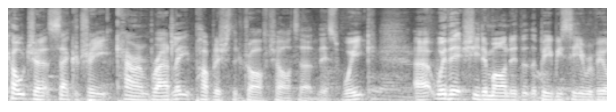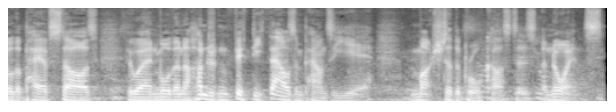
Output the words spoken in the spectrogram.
Culture Secretary Karen Bradley published the draft charter this week. Uh, with it, she demanded that the BBC reveal the pay of stars who earn more than £150,000 a year, much to the broadcaster's annoyance.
